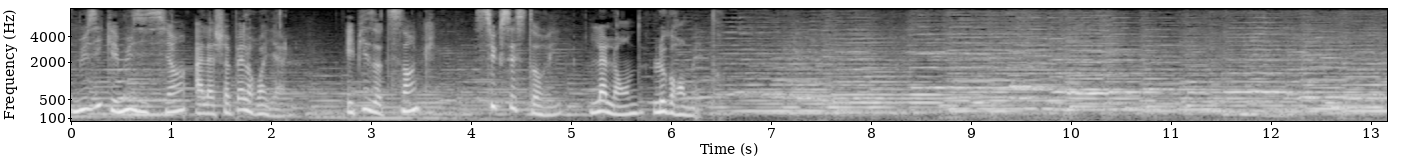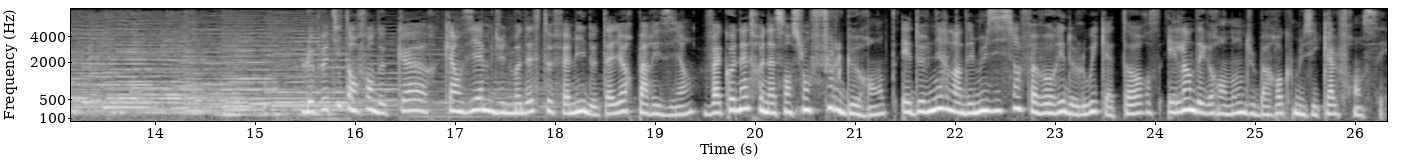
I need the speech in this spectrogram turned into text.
Musique et musiciens à la Chapelle Royale. Épisode 5 Success Story Lalande, le grand maître. Le petit enfant de cœur, quinzième d'une modeste famille de tailleurs parisiens, va connaître une ascension fulgurante et devenir l'un des musiciens favoris de Louis XIV et l'un des grands noms du baroque musical français.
